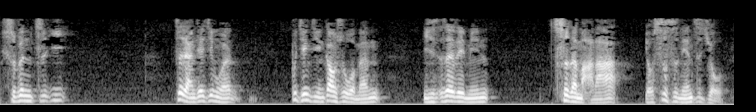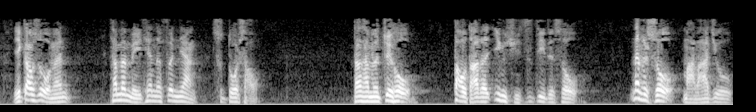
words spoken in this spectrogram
十分之一。这两节经文不仅仅告诉我们以色列民吃的玛拿有四十年之久，也告诉我们他们每天的分量是多少。当他们最后到达了应许之地的时候，那个时候马拉就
